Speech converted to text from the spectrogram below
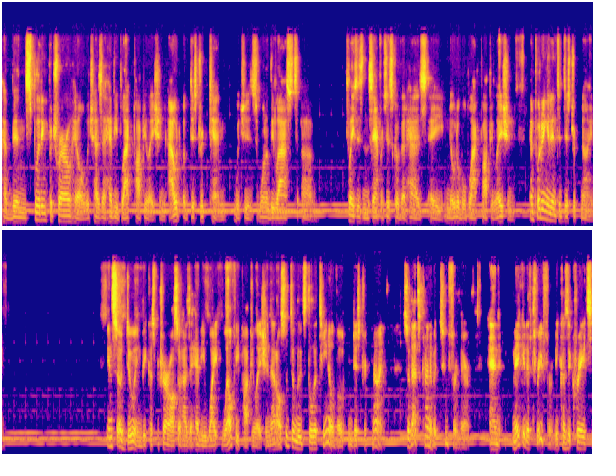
have been splitting Potrero Hill, which has a heavy black population, out of District 10, which is one of the last um, places in San Francisco that has a notable black population, and putting it into District 9. In so doing, because Potrero also has a heavy white wealthy population, that also dilutes the Latino vote in District 9. So that's kind of a twofer there. And make it a threefer because it creates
